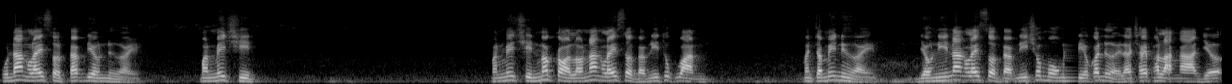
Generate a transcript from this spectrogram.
กูนั่งไลฟ์สดแป๊บเดียวเหนื่อย มันไม่ชิน มันไม่ชิน เมื่อก่อนเรานั่งไลฟ์สดแบบนี้ทุกวัน มันจะไม่เหนื่อย เดี๋ยวนี้นั่งไลฟ์สดแบบนี้ชั่วโมงเดียวก็เหนื่อยแล้วใช้พลังงานเยอะ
